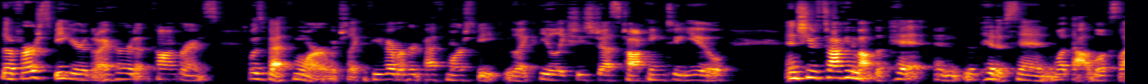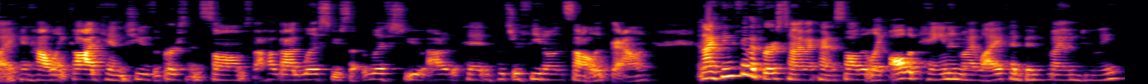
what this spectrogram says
the first speaker that I heard at the conference was Beth Moore, which, like, if you've ever heard Beth Moore speak, you like feel like she's just talking to you. And she was talking about the pit and the pit of sin, what that looks like, and how like God can. She the verse in Psalms about how God lifts you lifts you out of the pit and puts your feet on solid ground. And I think for the first time, I kind of saw that like all the pain in my life had been my own doing.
